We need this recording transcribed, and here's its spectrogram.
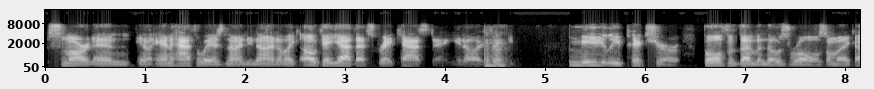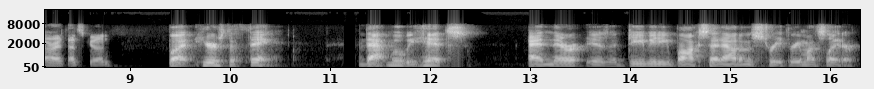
smart and you know Anne Hathaway as 99. I'm like, okay, yeah, that's great casting. You know, I Mhm. immediately picture both of them in those roles. I'm like, all right, that's good. But here's the thing: that movie hits, and there is a DVD box set out on the street three months later.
